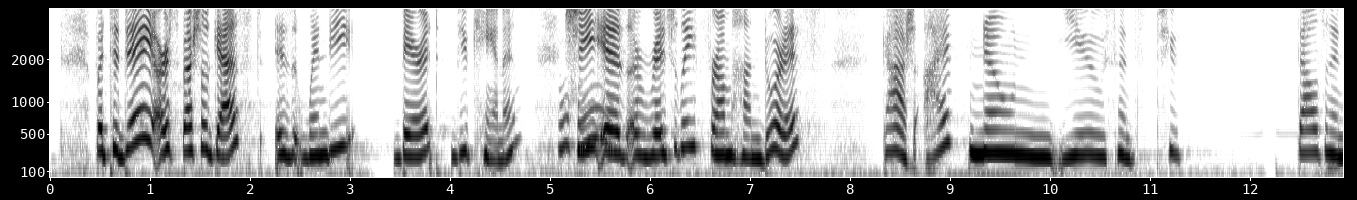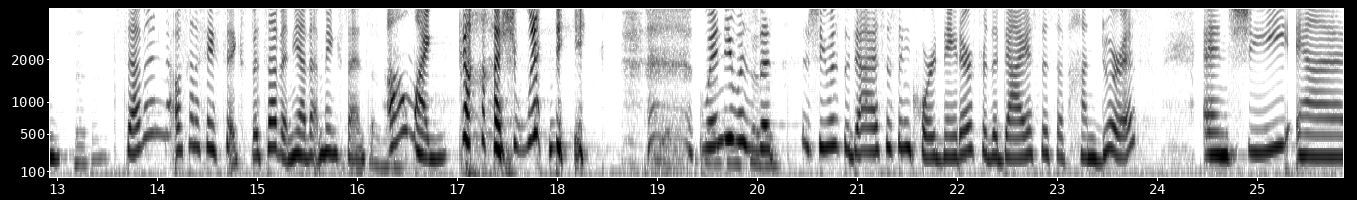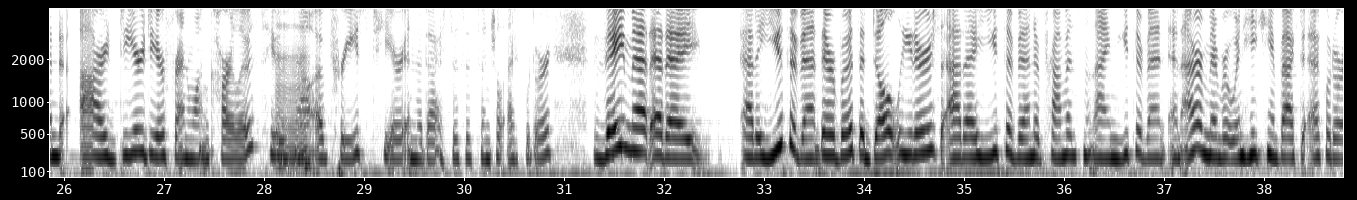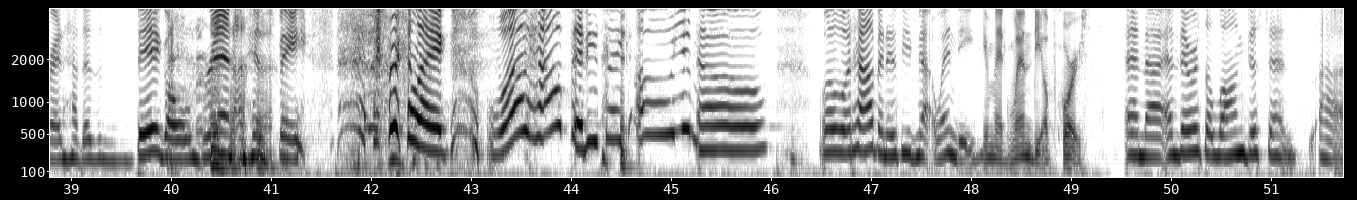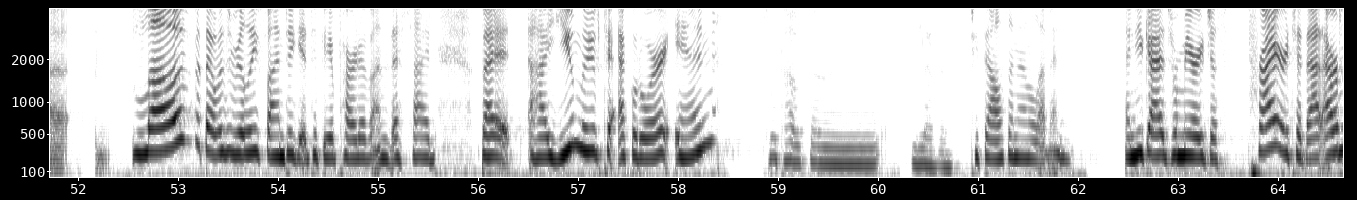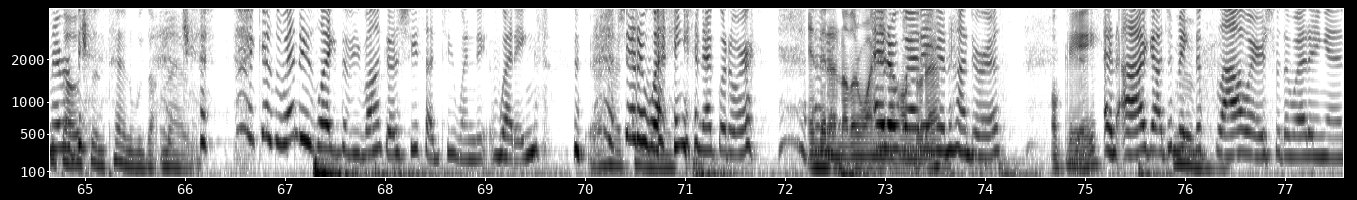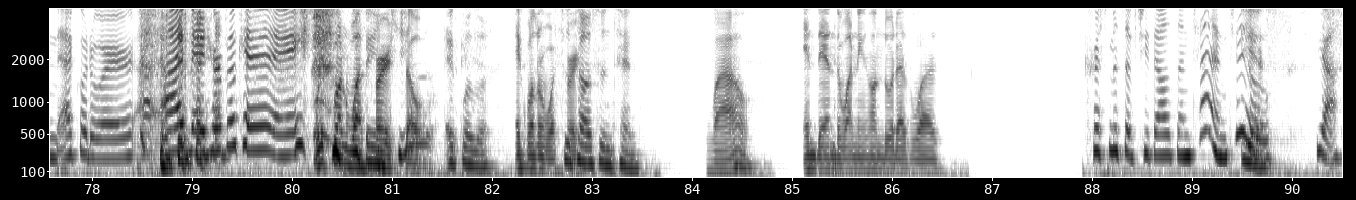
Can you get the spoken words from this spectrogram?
But today, our special guest is Wendy Barrett Buchanan. She is originally from Honduras. Gosh, I've known you since 2007. Seven? I was going to say six, but seven. Yeah, that makes sense. Seven. Oh my gosh, Wendy. Wendy was the she was the diocesan coordinator for the Diocese of Honduras, and she and our dear dear friend Juan Carlos, who is mm-hmm. now a priest here in the Diocese of Central Ecuador, they met at a at a youth event. They were both adult leaders at a youth event, a Province 9 youth event. And I remember when he came back to Ecuador and had this big old grin on his face. we're like, what happened? He's like, oh, you know. Well, what happened is he met Wendy. You met Wendy, of course. And, uh, and there was a long distance uh, love that was really fun to get to be a part of on this side. But uh, you moved to Ecuador in 2011. 2011 and you guys were married just prior to that. I remember 2010 be- we got married. Because Wendy's like the Vivancos. She's had two weddings. Yeah, had she had a weddings. wedding in Ecuador, and, and then another one and a Honduras. wedding in Honduras. Okay. Yes. And I got to make the mm. flowers for the wedding in Ecuador. I, I made her bouquet. Which one was first, you. though? Ecuador. Ecuador was 2010. first. 2010. Wow. And then the one in Honduras was Christmas of 2010 too. Yes. Yeah.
